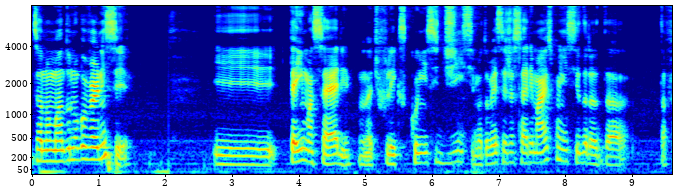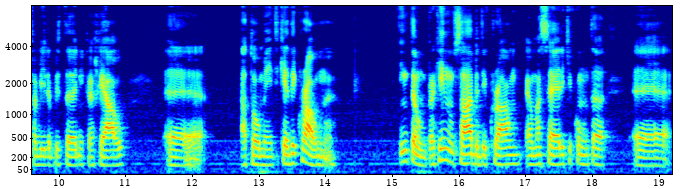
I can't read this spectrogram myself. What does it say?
só não mando no governo em si. E tem uma série no Netflix conhecidíssima, talvez seja a série mais conhecida da, da, da família britânica real é, atualmente, que é The Crown, né? Então, para quem não sabe, The Crown é uma série que conta é,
